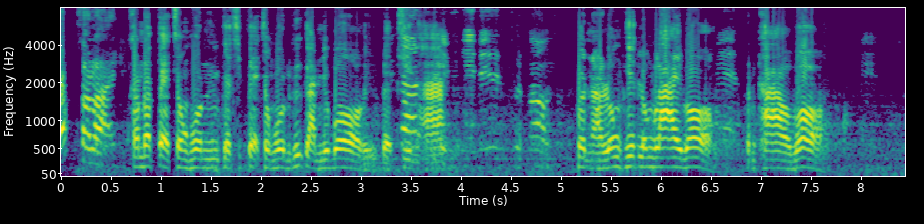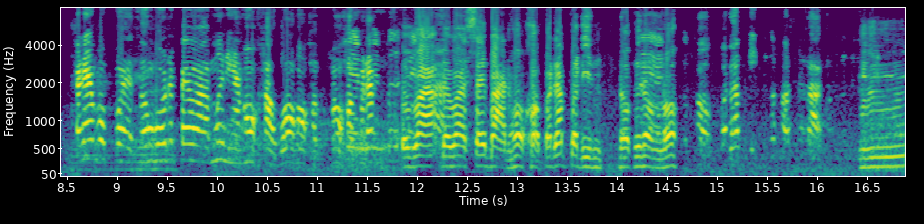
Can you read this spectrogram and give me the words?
รับสลายคำว่าแปดสองคนกับสิบแปดสองคนคือกันอยู่บ่แบบสิงหาเห็นเห็นได้เพิ่นเว้าอยู่เพิ่นเอาลงเพชรลงลายบ่เพิ่นข่าวบ่คะแนนบอกแปดสองคนแปลว่ามื้อนี้ห่อข่าวว่าห่อข่าวห่อข่าวไปรับแปลว่าแปลว่าใส่บาทห่อข้าวประดับประดินเนาะพี่น้องเนาะเขาประดับดินกับเขาฉลากอืม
